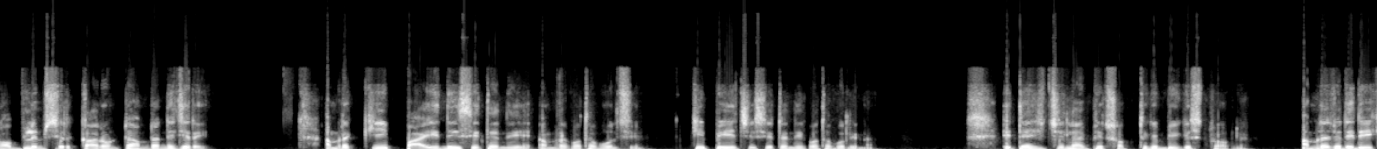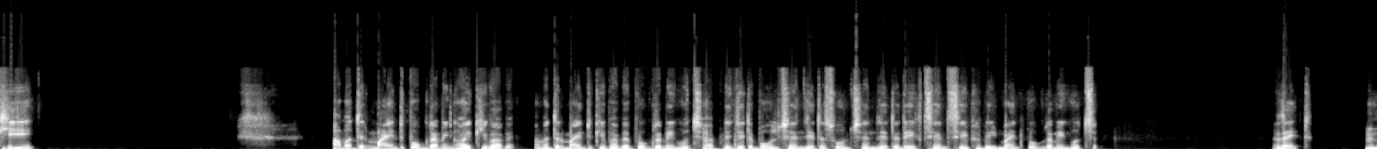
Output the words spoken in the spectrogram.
প্রবলেমসের কারণটা আমরা নিজেরাই। আমরা কি পাইনি সেটা নিয়ে আমরা কথা বলছি। কি পেয়েছি সেটা নিয়ে কথা বলি না। এটাই হচ্ছে লাইফের সব থেকে বিগেস্ট প্রবলেম আমরা যদি দেখি, আমাদের মাইন্ড প্রোগ্রামিং হয় কীভাবে? আমাদের মাইন্ড কীভাবে প্রোগ্রামিং হচ্ছে? আপনি যেটা বলছেন, যেটা শুনছেন, যেটা দেখছেন, সেইভাবেই মাইন্ড প্রোগ্রামিং হচ্ছে। রাইট হুম?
